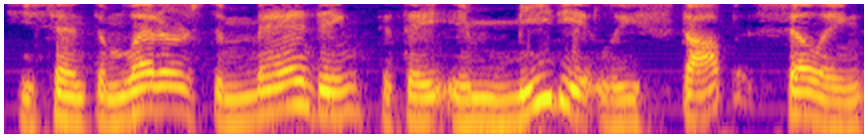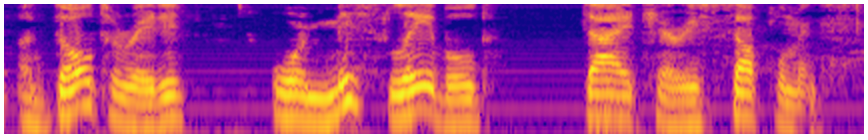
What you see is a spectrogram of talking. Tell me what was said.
He sent them letters demanding that they immediately stop selling adulterated or mislabeled dietary supplements.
